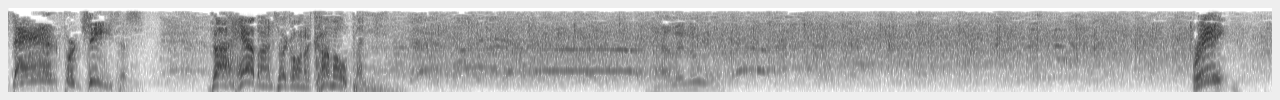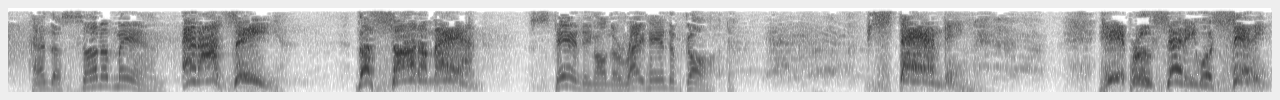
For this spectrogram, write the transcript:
stand for Jesus, the heavens are going to come open. Hallelujah. Read. And the Son of Man And I see the Son of Man standing on the right hand of God. standing. Hebrews said he was sitting.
